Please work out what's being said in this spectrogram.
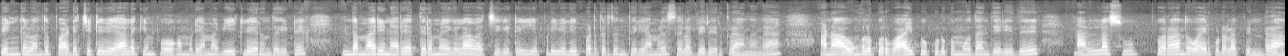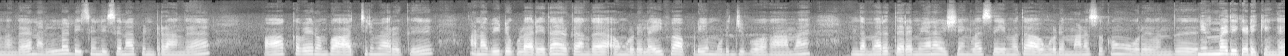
பெண்கள் வந்து படிச்சுட்டு வேலைக்கும் போக முடியாமல் வீட்டிலே இருந்துக்கிட்டு இந்த மாதிரி நிறைய திறமைகளாக வச்சுக்கிட்டு எப்படி வெளிப்படுத்துறதுன்னு தெரியாமல் சில பேர் இருக்கிறாங்கங்க. ஆனால் அவங்களுக்கு ஒரு வாய்ப்பு கொடுக்கும்போது தான் தெரியுது. நல்லா சூப்பராக அந்த ஒயர் கூடலாம் பின்னுறாங்கங்க. நல்ல டிசைன் டிசைனாக பின்னுறாங்க. பார்க்கவே ரொம்ப ஆச்சரியமாக இருக்குது ஆனால் வீட்டுக்குள்ளாரே தான் இருக்காங்க. அவங்களுடைய லைஃப்பை அப்படியே முடிஞ்சு போகாமல் இந்த மாதிரி திறமையான விஷயங்களை செய்யும்போது அவங்களுடைய மனசுக்கும் ஒரு வந்து நிம்மதி கிடைக்குங்க.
